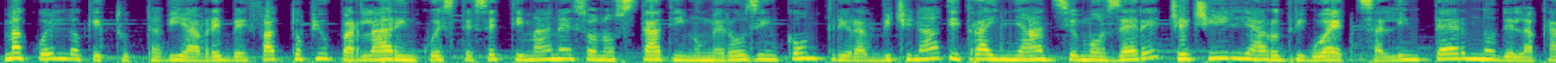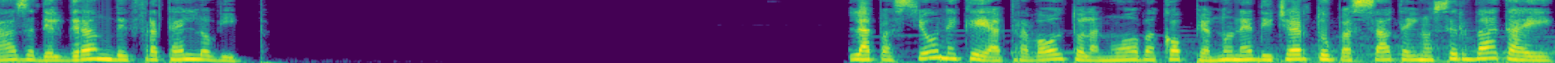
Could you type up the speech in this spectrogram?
Ma quello che tuttavia avrebbe fatto più parlare in queste settimane sono stati i numerosi incontri ravvicinati tra Ignazio Moser e Cecilia Rodriguez all'interno della casa del grande fratello Vip. La passione che ha travolto la nuova coppia non è di certo passata inosservata e,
